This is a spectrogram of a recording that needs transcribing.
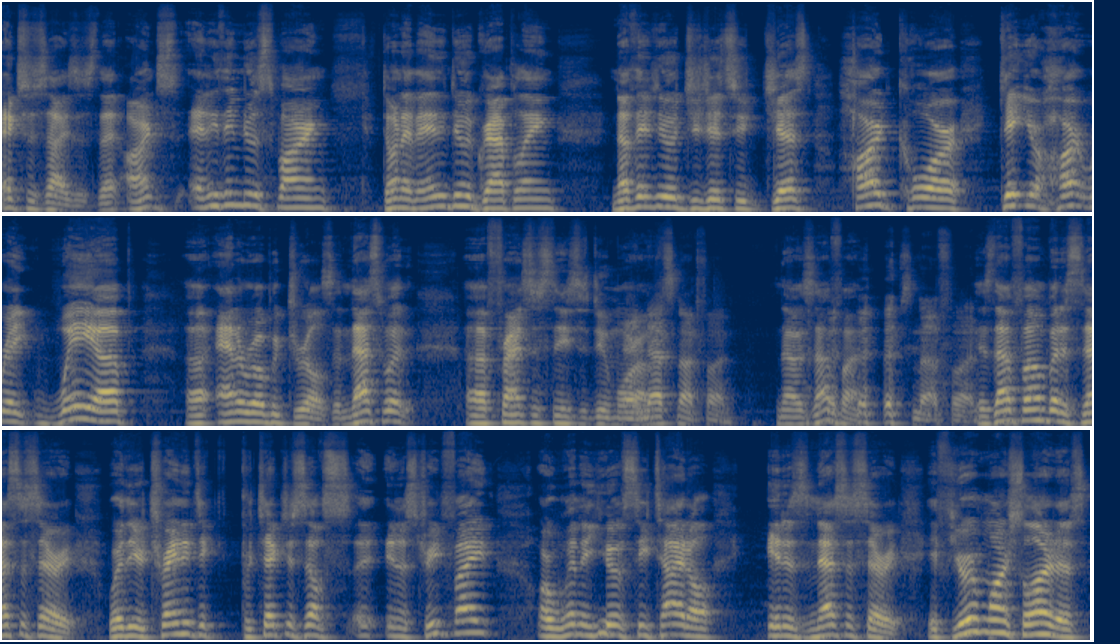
exercises that aren't anything to do with sparring, don't have anything to do with grappling, nothing to do with jujitsu, just hardcore, get your heart rate way up, uh, anaerobic drills. And that's what uh, Francis needs to do more And of. that's not fun. No, it's not fun. it's not fun. It's not fun, but it's necessary. Whether you're training to protect yourself in a street fight or win a UFC title, it is necessary. If you're a martial artist,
